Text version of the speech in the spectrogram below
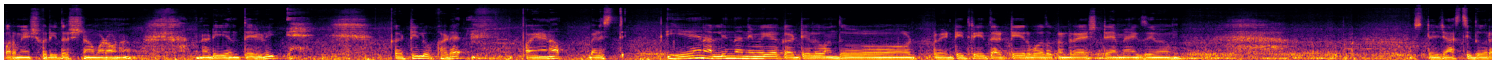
ಪರಮೇಶ್ವರಿ ದರ್ಶನ ಮಾಡೋಣ ನಡಿ ಅಂತ ಹೇಳಿ ಕಟೀಲು ಕಡೆ ಪಯಣ ಬೆಳೆಸ್ತಿ. ಏನು ಅಲ್ಲಿಂದ ನಿಮಗೆ ಕಟೀಲು ಒಂದು ಟ್ವೆಂಟಿ ತ್ರೀ ತರ್ಟಿ ಇರ್ಬೋದು ಕಂಡ್ರೆ ಅಷ್ಟೇ ಮ್ಯಾಕ್ಸಿಮಮ್ ಅಷ್ಟೇ ಜಾಸ್ತಿ ದೂರ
